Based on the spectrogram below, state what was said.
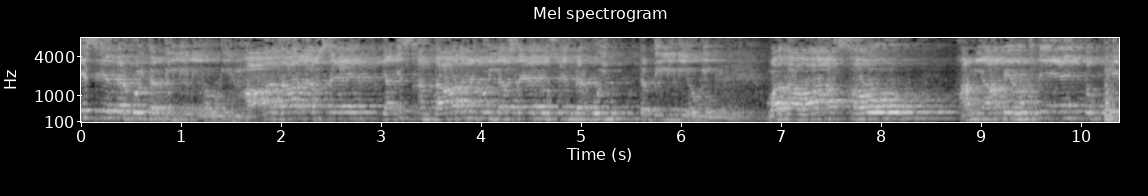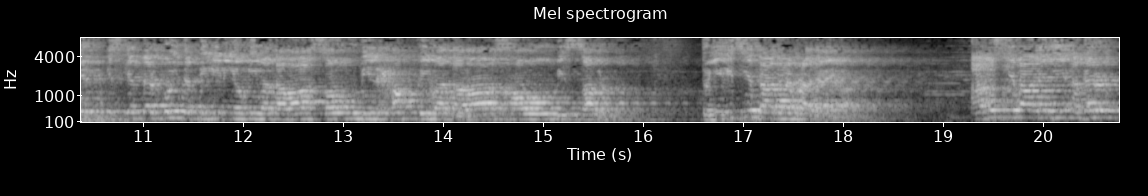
اس کے اندر کوئی تبدیلی نہیں ہوگی۔ ہاضا لفظ ہے یا اس انداز میں کوئی لفظ ہے تو اس کے اندر کوئی تبدیلی نہیں ہوگی۔ وَتَوَاسَوْا ہم یہاں پہ رکتے ہیں تو پھر اس کے اندر کوئی تبدیلی نہیں ہوگی۔ وَتَوَاسَوْا بِالْحَقِّ وَتَوَاسَوْا بِالصَّبْرِ۔ تو یہ اسی انداز میں پڑھا جائے گا۔ اب اس کے بعد ہے جی اگر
